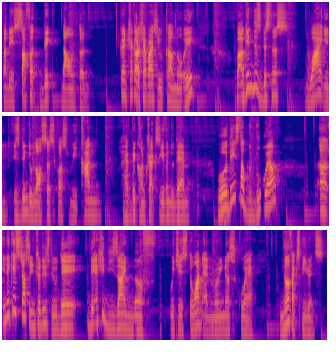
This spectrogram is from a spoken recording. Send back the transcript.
but they suffered big downturn. Go and check out the share price, you kind of know, eh? But again, this business, why it's been to losses because we can't have big contracts given to them. Will they start to do well? Uh, in a case, just to introduce you, they they actually designed Nerf, which is the one at Marina Square, Nerf Experience.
